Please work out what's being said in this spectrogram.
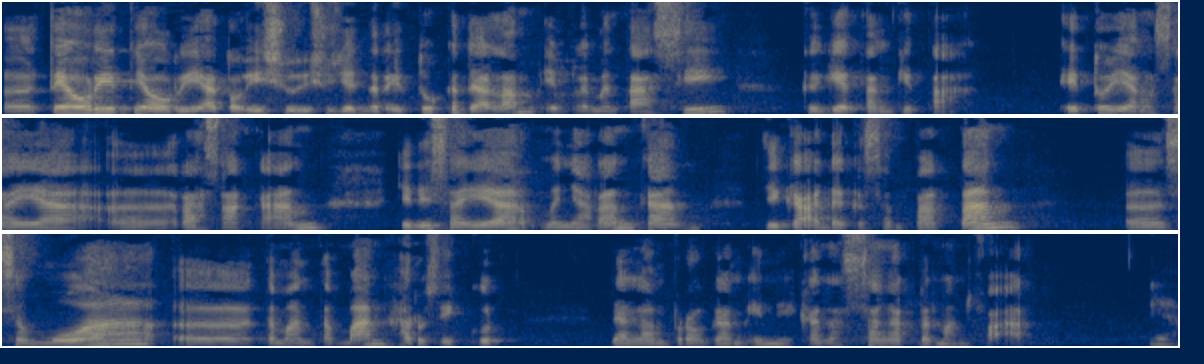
eh, teori-teori atau isu-isu gender itu ke dalam implementasi kegiatan kita. Itu yang saya uh, rasakan. Jadi saya menyarankan jika ada kesempatan semua teman-teman harus ikut dalam program ini karena sangat bermanfaat. Ya,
